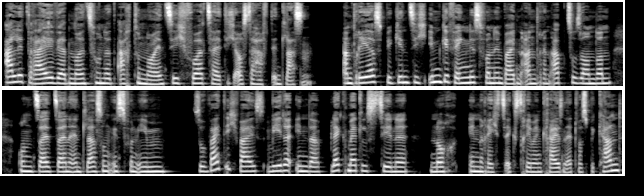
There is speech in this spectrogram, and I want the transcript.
Alle drei werden 1998 vorzeitig aus der Haft entlassen. Andreas beginnt sich im Gefängnis von den beiden anderen abzusondern und seit seiner Entlassung ist von ihm, soweit ich weiß, weder in der Black Metal Szene noch in rechtsextremen Kreisen etwas bekannt.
